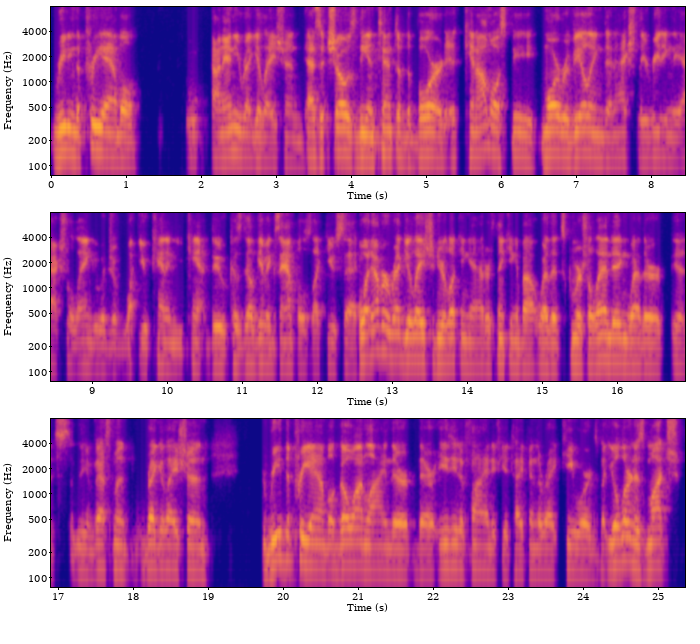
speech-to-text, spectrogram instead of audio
reading the preamble on any regulation as it shows the intent of the board it can almost be more revealing than actually reading the actual language of what you can and you can't do because they'll give examples like you say whatever regulation you're looking at or thinking about whether it's commercial lending whether it's the investment regulation read the preamble go online. They're they're easy to find if you type in the right keywords but you'll learn as much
